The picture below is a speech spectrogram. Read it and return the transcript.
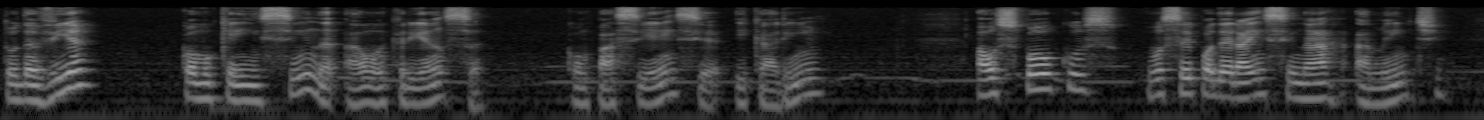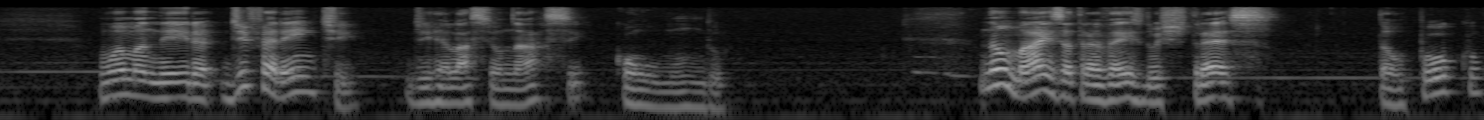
Todavia, como quem ensina a uma criança com paciência e carinho, aos poucos você poderá ensinar a mente uma maneira diferente de relacionar-se com o mundo não mais através do estresse, tampouco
